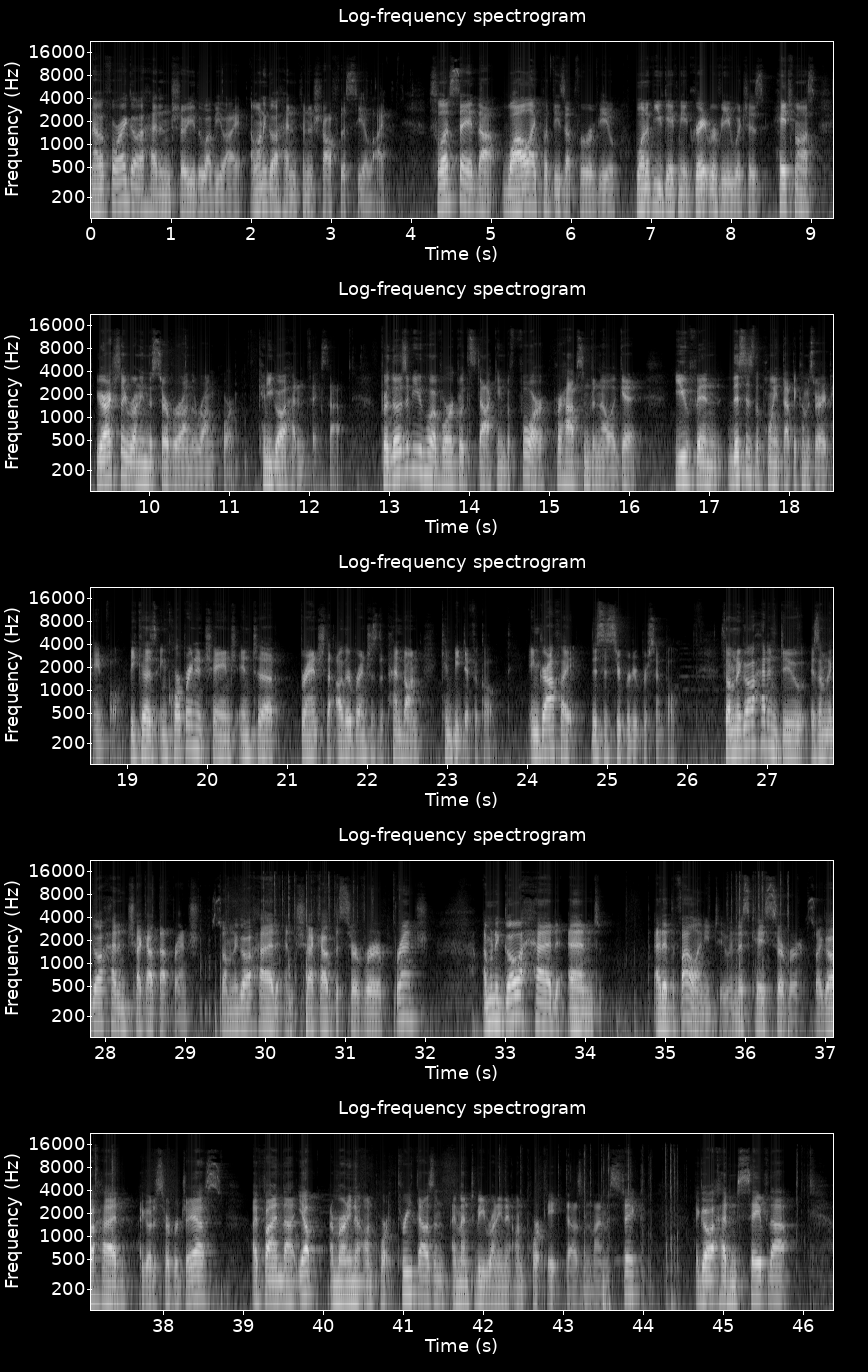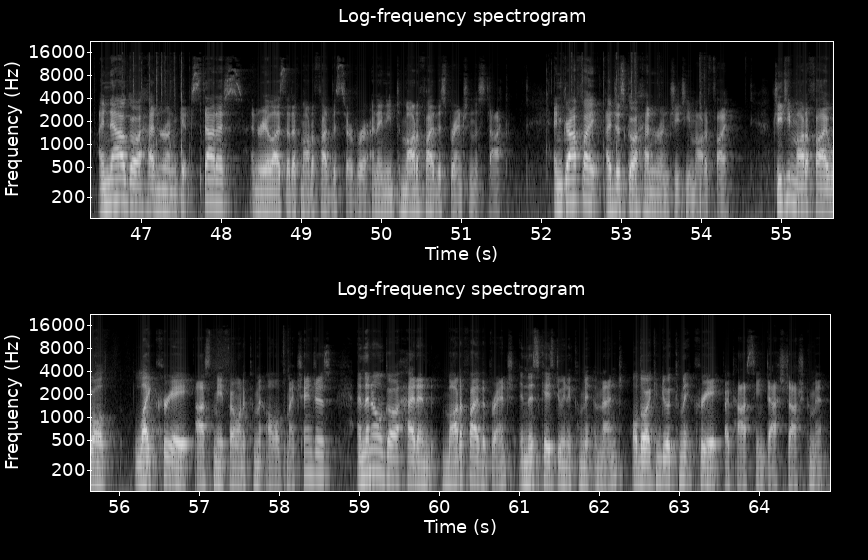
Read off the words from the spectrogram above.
Now before I go ahead and show you the web UI, I want to go ahead and finish off the CLI. So let's say that while I put these up for review, one of you gave me a great review, which is, hey Tomas, you're actually running the server on the wrong port. Can you go ahead and fix that? For those of you who have worked with stacking before, perhaps in vanilla Git, you've been, this is the point that becomes very painful because incorporating a change into a branch that other branches depend on can be difficult. In Graphite, this is super duper simple. So I'm gonna go ahead and do is I'm gonna go ahead and check out that branch. So I'm gonna go ahead and check out the server branch. I'm going to go ahead and edit the file I need to, in this case server. So I go ahead, I go to server.js, I find that, yep, I'm running it on port 3000. I meant to be running it on port 8000, my mistake. I go ahead and save that. I now go ahead and run git status and realize that I've modified the server and I need to modify this branch in the stack. In Graphite, I just go ahead and run gt modify. gt modify will, like create, ask me if I want to commit all of my changes, and then I'll go ahead and modify the branch, in this case doing a commit amend, although I can do a commit create by passing dash dash commit.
